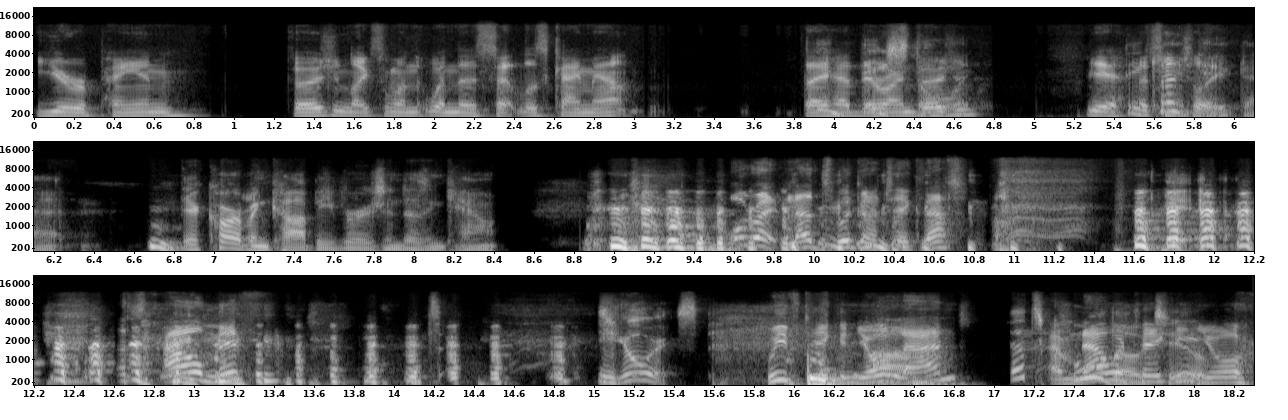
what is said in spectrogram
European version. Like so when when the settlers came out, they They- had their they own version. it. Yeah, They can't essentially. take that. Their carbon copy version doesn't count. All right, lads, we're going to take that. That's our myth. It's yours. We've taken your Um, land, That's cool. and now though we're taking too. your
